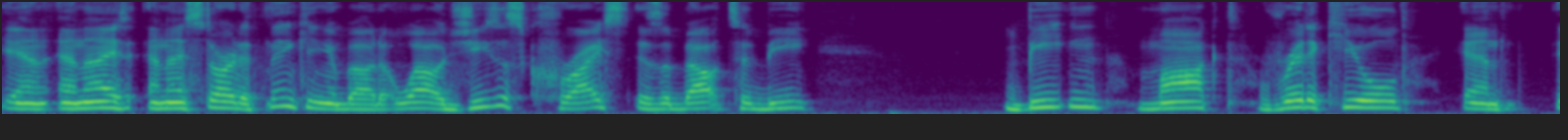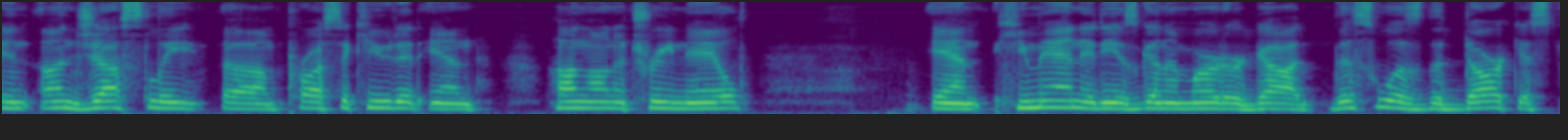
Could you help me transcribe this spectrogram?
And, and I and I started thinking about it. Wow, Jesus Christ is about to be beaten, mocked, ridiculed, and unjustly um, prosecuted and hung on a tree, nailed and humanity is going to murder God. This was the darkest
